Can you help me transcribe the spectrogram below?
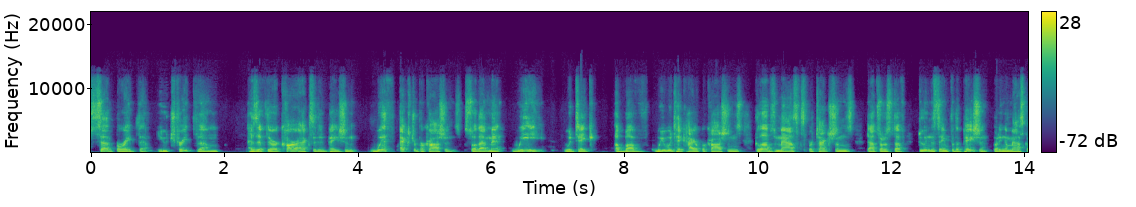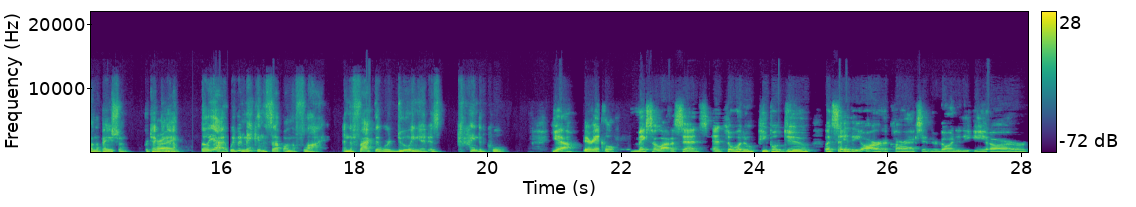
separate them. You treat them as if they're a car accident patient with extra precautions. So that meant we would take above, we would take higher precautions, gloves, masks, protections, that sort of stuff, doing the same for the patient, putting a mask on the patient, protecting right. them. So yeah, we've been making this up on the fly. And the fact that we're doing it is kind of cool. Yeah. Very cool. Makes a lot of sense. And so what do people do? Let's say they are in a car accident, they're going to the ER or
